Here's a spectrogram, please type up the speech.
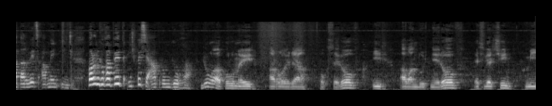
կատարվեց ամեն ինչ։ Պարոն գյուղապետ, ինչպես է ապրում գյուղը։ Գյուղը ապրում է իր առօրյա փոքսերով, իր ավանդույթներով, այս վերջին մի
